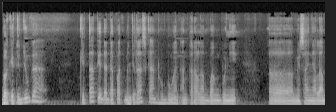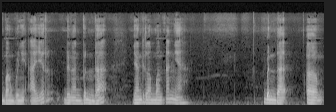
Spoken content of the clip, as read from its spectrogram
Begitu juga kita tidak dapat menjelaskan hubungan antara lambang bunyi e, misalnya lambang bunyi air dengan benda yang dilambangkannya. Benda e,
